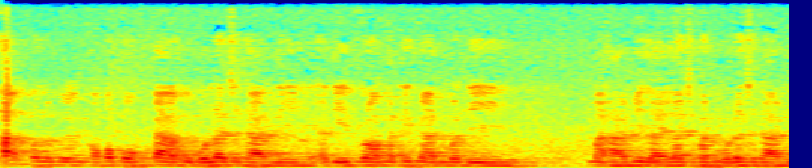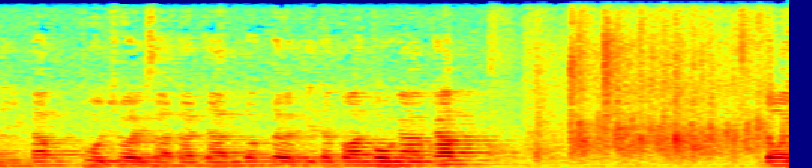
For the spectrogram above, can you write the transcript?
ภาคพลเมืองของพระปกเกล้าอุบลราชธานี อดีตรองอธิการบดี มหาวิทยาลัยราชภัฏอุบลราชธานีครับ ผู้ช่วยศาสตราจารย์ ดรกิตกรโพงามครับ โดย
